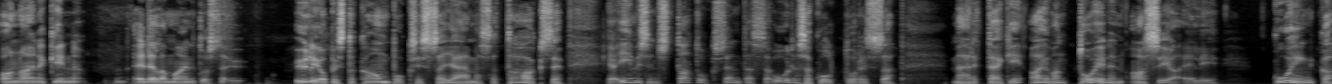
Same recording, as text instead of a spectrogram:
on ainakin edellä mainituissa yliopistokampuksissa jäämässä taakse ja ihmisen statuksen tässä uudessa kulttuurissa määrittääkin aivan toinen asia, eli kuinka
